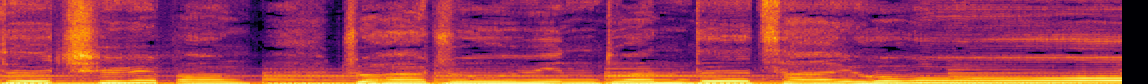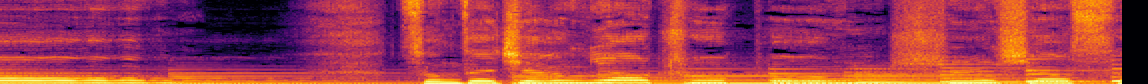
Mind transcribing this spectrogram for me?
的翅膀，抓住云端的彩虹，总在将要触碰时消散，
